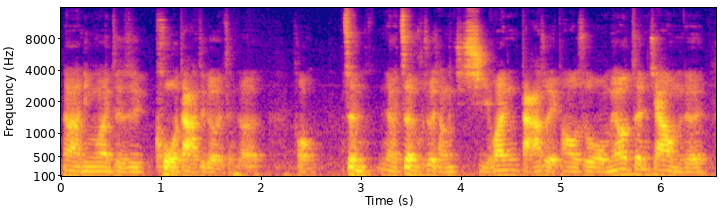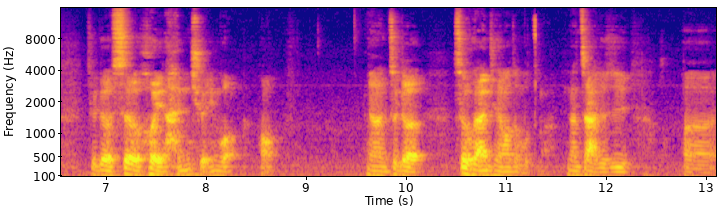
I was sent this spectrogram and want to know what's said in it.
那另外就是扩大这个整个哦政那政府最常喜欢打嘴炮说我们要增加我们的这个社会安全网哦，那这个社会安全要怎么怎么？那再就是呃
